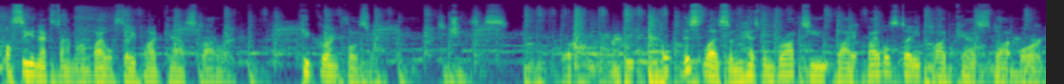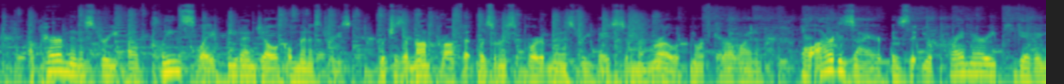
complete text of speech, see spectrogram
I'll see you next time on BibleStudyPodcast.org. Keep growing closer to Jesus. This lesson has been brought to you by BibleStudyPodcast.org, a paraministry of Clean Slate Evangelical Ministries, which is a nonprofit, listener supported ministry based in Monroe, North Carolina. While our desire is that your primary giving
